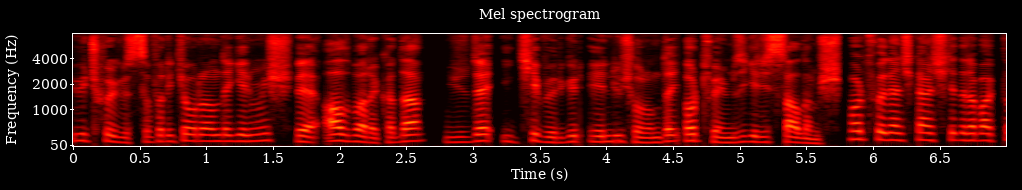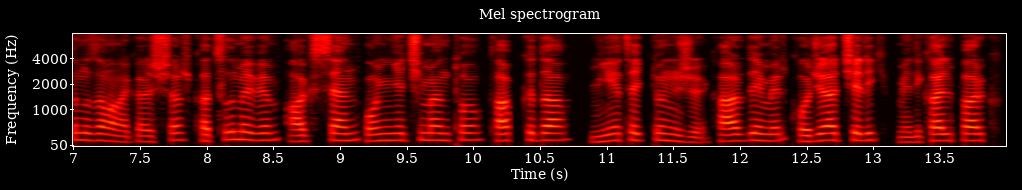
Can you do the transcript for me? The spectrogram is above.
%3,02 oranında girmiş ve Albaraka'da %2,53 oranında portföyümüze giriş sağlamış. Portföyden çıkan şirketlere baktığımız zaman arkadaşlar Katılım Evim, Aksen, Konya Çimento, Tapgıda, Miye Teknoloji, Kardemir, Kocaer Çelik, Medikal Park,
